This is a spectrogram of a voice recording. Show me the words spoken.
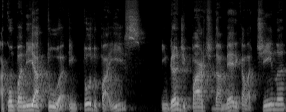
A companhia atua em todo o país, em grande parte da América Latina,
